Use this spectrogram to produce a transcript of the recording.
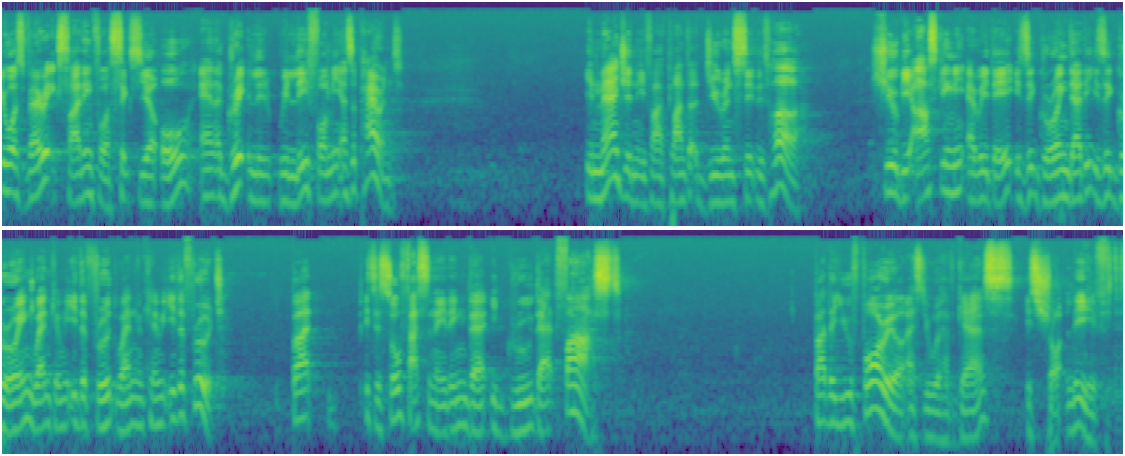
It was very exciting for a six year old and a great relief for me as a parent. Imagine if I planted a durian seed with her. She would be asking me every day, Is it growing, Daddy? Is it growing? When can we eat the fruit? When can we eat the fruit? But it is so fascinating that it grew that fast. But the euphoria, as you would have guessed, is short lived.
